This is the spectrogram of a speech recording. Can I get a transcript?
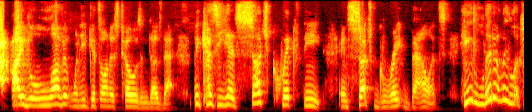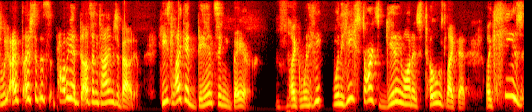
I, I love it when he gets on his toes and does that because he has such quick feet and such great balance. He literally looks, I've, I've said this probably a dozen times about him. He's like a dancing bear. Like when he when he starts getting on his toes like that, like he's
